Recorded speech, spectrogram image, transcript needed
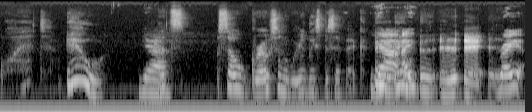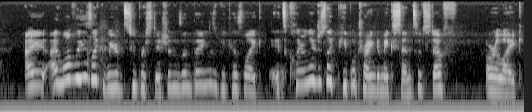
What? Ew. Yeah. That's so gross and weirdly specific. yeah, Ew, I, ew. Uh, uh, uh, uh. right? I, I love these like weird superstitions and things because like it's clearly just like people trying to make sense of stuff or like,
